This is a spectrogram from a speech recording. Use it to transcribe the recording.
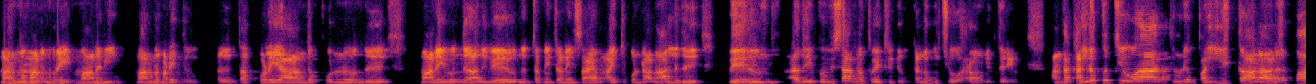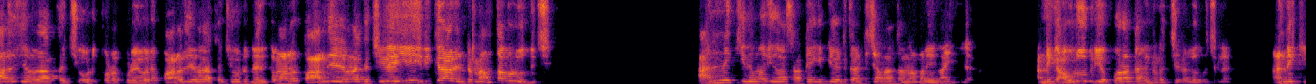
மர்மமான முறையில் மாணவி மரணம் அடைந்தது அது தற்கொலையா? அந்த பொண்ணு வந்து மாணவி வந்து அதுவே வந்து தனித்தனி சாயம் மாய்த்து கொண்டாளா? அல்லது வேறு அது இப்ப விசாரணை போயிட்டு இருக்கு கள்ளக்குறிச்சி விவகாரம் உங்களுக்கு தெரியும். அந்த கள்ளக்குறிச்சி விவகாரத்தினுடைய பள்ளி தாளாளர் பாரதிய ஜனதா கட்சியோடு தொடர்புடையவர் பாரதிய ஜனதா கட்சியோடு நெருக்கமானவர் பாரதிய ஜனதா கட்சியிலேயே இருக்கிறார் என்றெல்லாம் தகவல் வந்துச்சு. அன்னைக்கு இது மாதிரி ஏதாவது சட்டையை கட்டி எடுத்து அடிச்சாலாம் எல்லாம் இல்லை. அன்னைக்கு அவ்வளவு பெரிய போராட்டங்கள் நடந்துச்சு கள்ளக்குறிச்சியில. அன்னைக்கு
